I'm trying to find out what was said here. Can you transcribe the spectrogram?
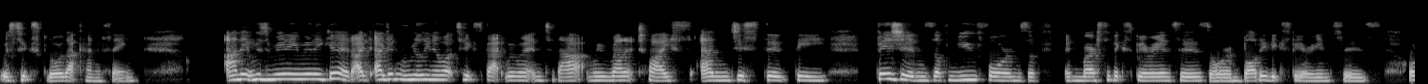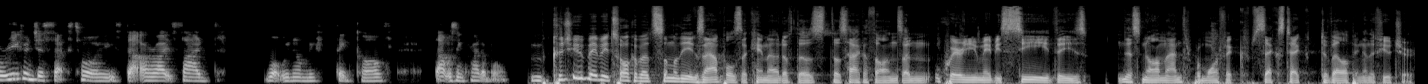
was to explore that kind of thing and it was really really good. I, I didn't really know what to expect. We went into that and we ran it twice and just the the visions of new forms of immersive experiences or embodied experiences or even just sex toys that are outside what we normally think of that was incredible. Mm, could you maybe talk about some of the examples that came out of those those hackathons and where you maybe see these this non-anthropomorphic sex tech developing in the future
